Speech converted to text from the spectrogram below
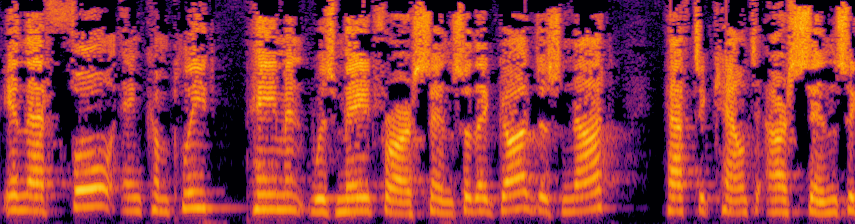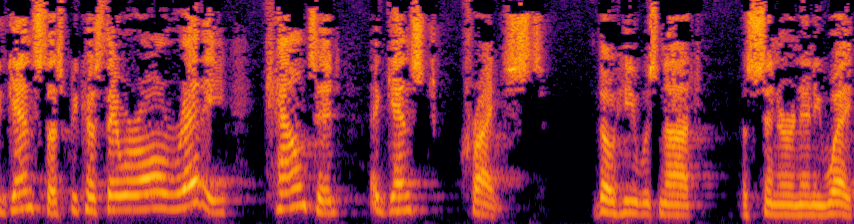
in that full and complete payment was made for our sins so that God does not have to count our sins against us because they were already counted against Christ, though he was not a sinner in any way.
